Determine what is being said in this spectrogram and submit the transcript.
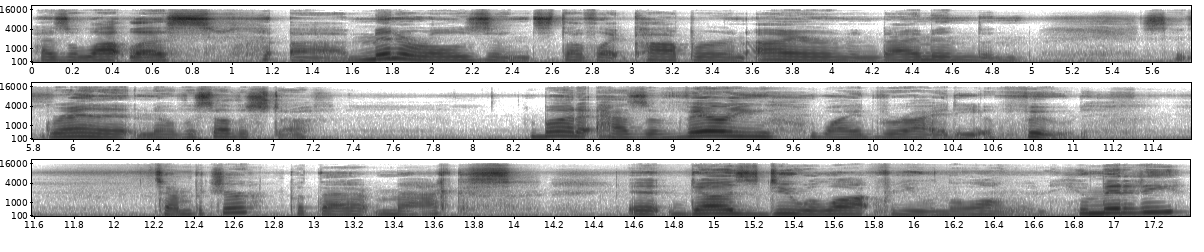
has a lot less uh, minerals and stuff like copper and iron and diamond and granite and all this other stuff but it has a very wide variety of food. Temperature, put that at max. It does do a lot for you in the long run. Humidity,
